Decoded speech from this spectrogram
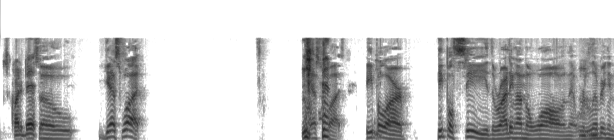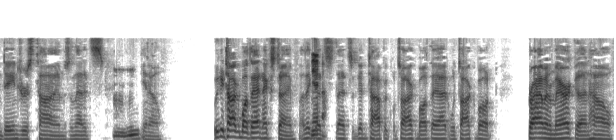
It's quite a bit. So guess what? Guess what? People are people see the writing on the wall and that we're Mhm. living in dangerous times and that it's hmm you know we can talk about that next time. I think Yeah. that's that's a good topic. We'll talk about that. We'll talk about crime in America and how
